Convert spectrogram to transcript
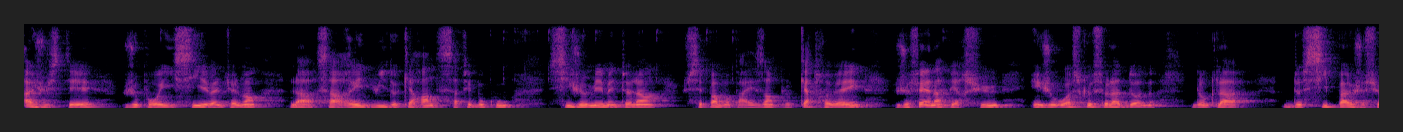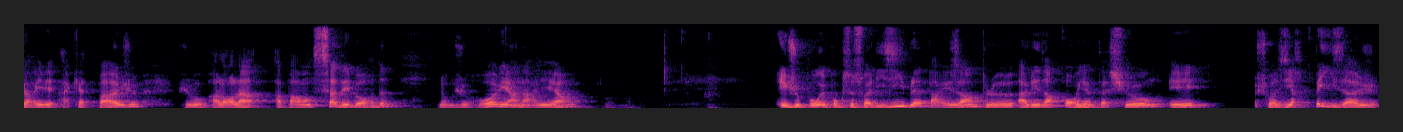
ajuster, je pourrais ici éventuellement, là, ça réduit de 40, ça fait beaucoup. Si je mets maintenant je sais pas moi par exemple 80, je fais un aperçu et je vois ce que cela donne. Donc là, de 6 pages, je suis arrivé à 4 pages. alors là, apparemment, ça déborde. Donc je reviens en arrière. Et je pourrais, pour que ce soit lisible, par exemple, aller dans Orientation et choisir Paysage.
